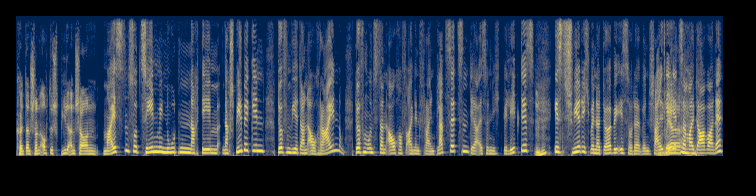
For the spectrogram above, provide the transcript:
Könnt dann schon auch das Spiel anschauen? Meistens so zehn Minuten nach dem, nach Spielbeginn dürfen wir dann auch rein, dürfen uns dann auch auf einen freien Platz setzen, der also nicht belegt ist. Mhm. Ist schwierig, wenn er Derby ist oder wenn Schalke ja. jetzt einmal da war, ne?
